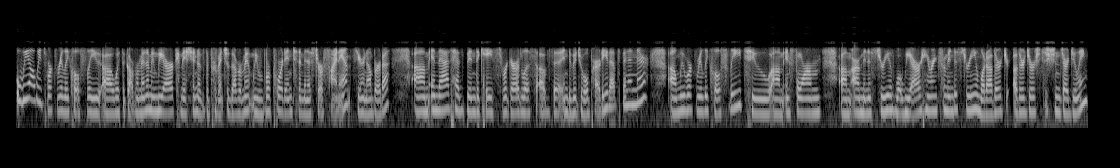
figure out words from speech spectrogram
Well, we always work really closely uh, with the government. I mean, we are a commission of the provincial government. We report into the Minister of Finance here in Alberta, um, and that has been the case regardless of the individual party that's been in there. Um, we work really closely to um, inform um, our ministry of what we are hearing from industry and what other other jurisdictions are doing,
